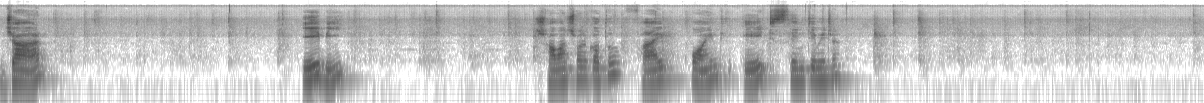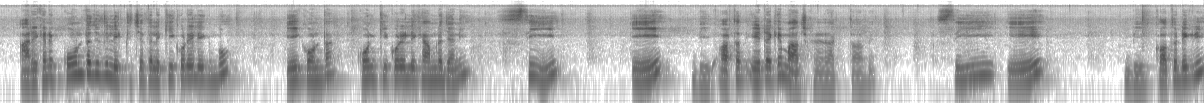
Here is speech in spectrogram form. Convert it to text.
যার এ বি সমান সমান কত? ফাইভ পয়েন্ট এইট সেন্টিমিটার আর এখানে কোনটা যদি লিখতে চাই, তাহলে কী করে লিখব? এই কোনটা কোন কী করে লিখে আমরা জানি? সি এ বি অর্থাৎ এটাকে মাঝখানে রাখতে হবে। সি এ বি কত ডিগ্রি?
